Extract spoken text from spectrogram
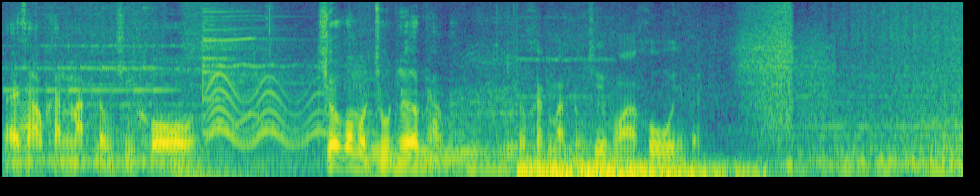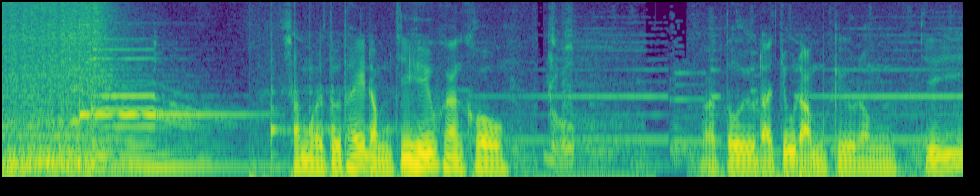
tại sao khăn mặt đồng chí khô chưa có một chút nước nào? Sao khăn mặt đồng chí Hòa khô như vậy? Xong rồi tôi thấy đồng chí hiếu khăn khô và tôi đã chủ động kêu đồng chí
